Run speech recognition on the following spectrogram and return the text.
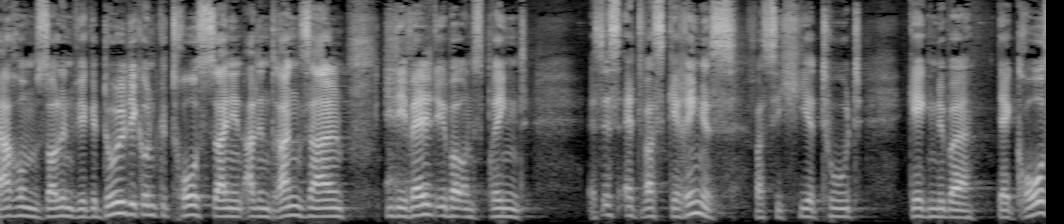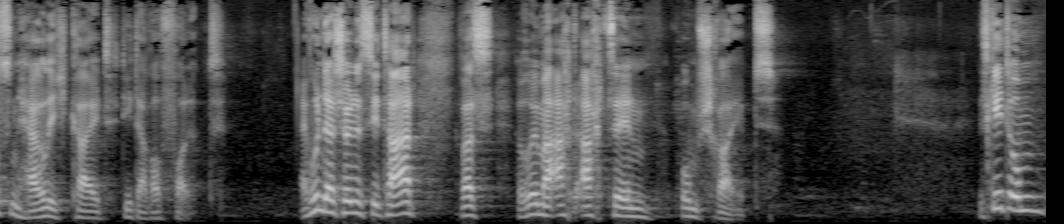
Darum sollen wir geduldig und getrost sein in allen Drangsalen, die die Welt über uns bringt. Es ist etwas Geringes, was sich hier tut, gegenüber der großen Herrlichkeit, die darauf folgt. Ein wunderschönes Zitat, was Römer 8:18 umschreibt. Es geht um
